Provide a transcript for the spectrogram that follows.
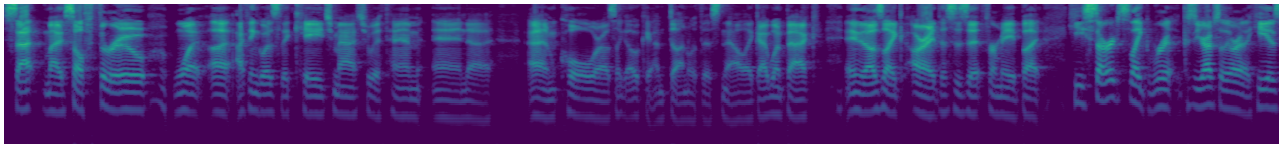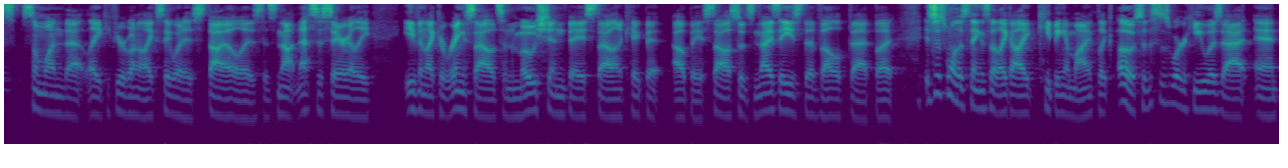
sat myself through what uh, I think was the cage match with him and uh, Adam Cole, where I was like, okay, I'm done with this now. Like I went back and I was like, all right, this is it for me. But he starts like because you're absolutely right. Like he is someone that like if you're going to like say what his style is, it's not necessarily even like a ring style. It's an emotion based style and a kick out based style. So it's nice that he's developed that. But it's just one of those things that like I like keeping in mind. Like, oh, so this is where he was at, and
